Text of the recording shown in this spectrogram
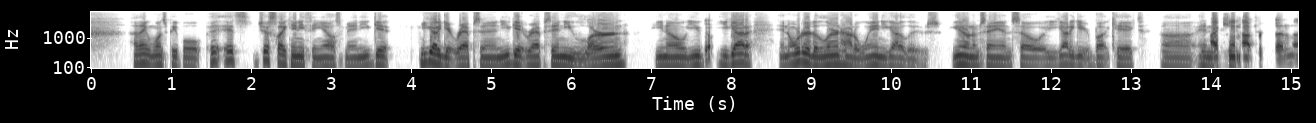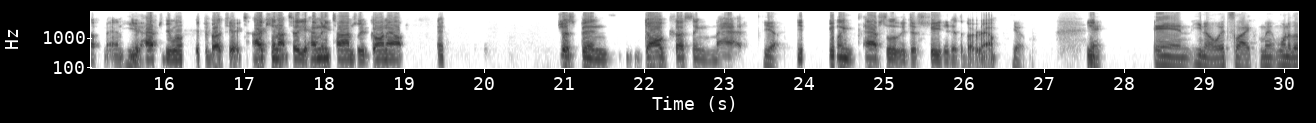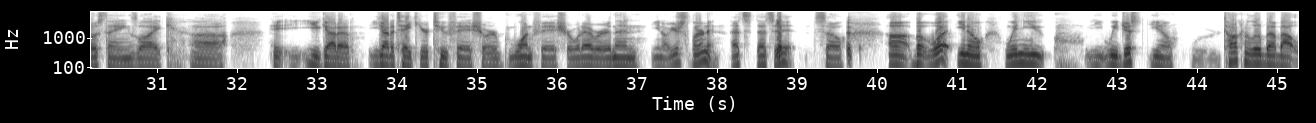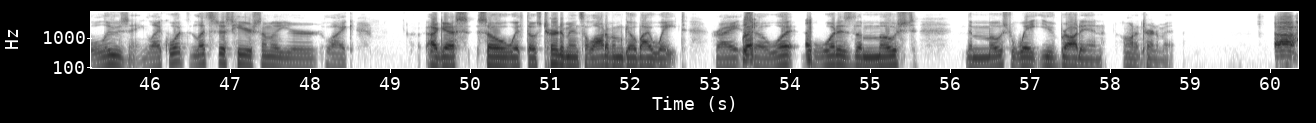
I think once people, it, it's just like anything else, man. You get, you got to get reps in. You get reps in, you learn. You know, you Yep. you gotta in order to learn how to win, you gotta lose. You know what I'm saying? So you got to get your butt kicked. Uh, and I cannot preach that enough, man. You have to be willing to get your butt kicked. I cannot tell you how many times we've gone out and just been dog cussing mad. Yeah. Feeling absolutely defeated at the boat ramp. and you know it's like one of those things like uh you gotta you gotta take your two fish or one fish or whatever and then you know you're just learning. That's that's Yep. it. So uh but what you know when you we just you know talking a little bit about losing like what let's just hear some of your like i guess so with those tournaments a lot of them go by weight right, Right. so what what is the most the most weight you've brought in on a tournament Uh,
